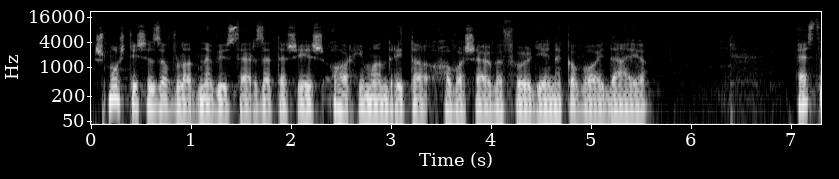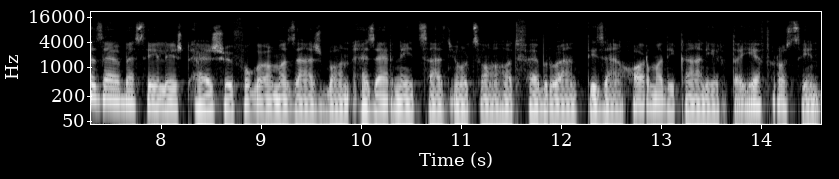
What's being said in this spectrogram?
S most is ez a Vlad nevű szerzetes és Archimandrita havaselve földjének a vajdája. Ezt az elbeszélést első fogalmazásban 1486. február 13-án írta Jefroszin,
